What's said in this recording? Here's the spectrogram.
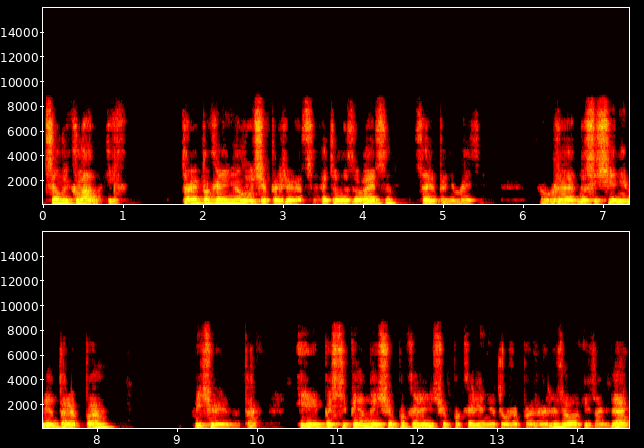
целый клан их. Второе поколение лучше приживется. Это называется, сами понимаете, уже насыщение ментора по Мичурину. Так. И постепенно еще поколение, еще поколение тоже по железу, и тогда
